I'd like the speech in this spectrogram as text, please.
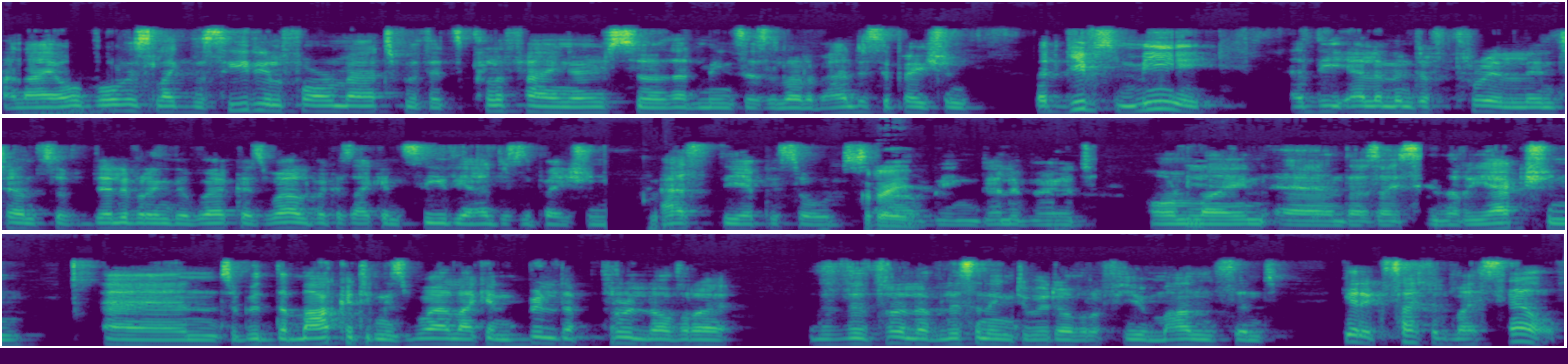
and i always like the serial format with its cliffhangers so that means there's a lot of anticipation that gives me the element of thrill in terms of delivering the work as well because i can see the anticipation as the episodes Right. are being delivered online and as i see the reaction and with the marketing as well i can build up thrill over a the, the thrill of listening to it over a few months and get excited myself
